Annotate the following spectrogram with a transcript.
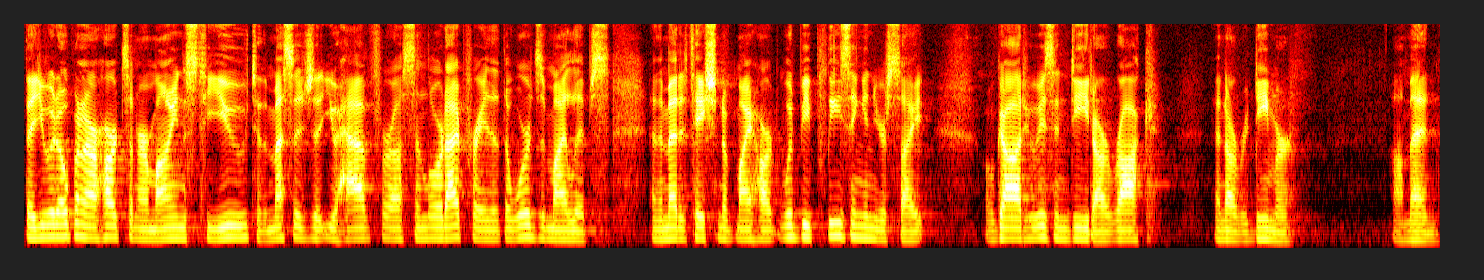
that you would open our hearts and our minds to you, to the message that you have for us. And Lord, I pray that the words of my lips and the meditation of my heart would be pleasing in your sight, O God, who is indeed our rock and our Redeemer. Amen.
